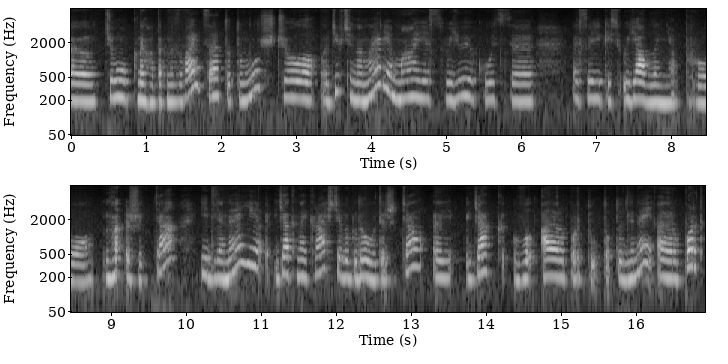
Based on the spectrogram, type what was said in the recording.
Е, Чому книга так називається? То тому, що дівчина Мері має свою якусь е, своє якесь уявлення про життя, і для неї як найкраще вибудовувати життя е, як в аеропорту. Тобто для неї аеропорт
